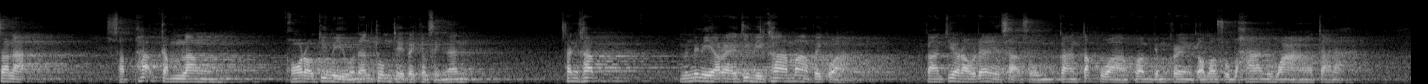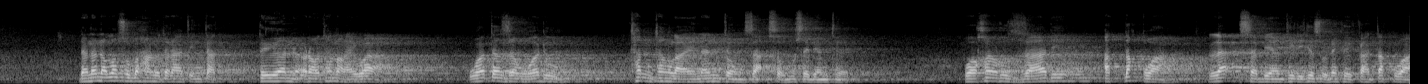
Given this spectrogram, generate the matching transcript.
สละสัพพะกำลัง ของเราที่มีอยู่นั้นทุ่มเทไปกับสิ่งนั้น ท่านครับมันไม่มีอะไรที่มีค่ามากไปกว่า การที่เราได้สะสมการตักวาความยำเกรงต่อลอสุบฮานุวาตาลาดังนั้นอัลลอฮฺสุบฮานุตาลาจึงตัดเตือนเราทั้งหลายว่าวะตะซาวดู ท่านทั้งหลายนั้นจงสะสมเสบียงเถิดวะคารุซาดีอัตตักวาและเสบียงที่ดีที่สุดนั่นคือการตักวา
